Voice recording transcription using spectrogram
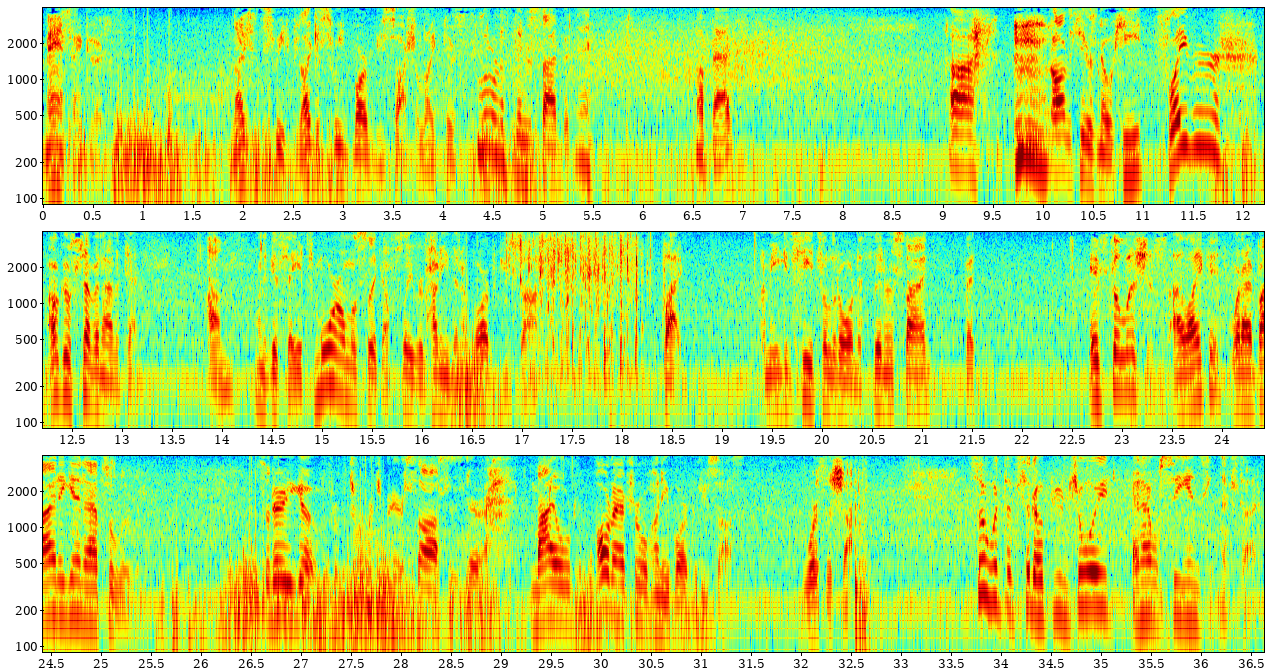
man, is that good. Nice and sweet. If you like a sweet barbecue sauce, you'll like this. It's a little on the thinner side, but eh. Not bad. Uh, obviously, there's no heat. Flavor, I'll go 7 out of 10. Um, like I say, it's more almost like a flavored honey than a barbecue sauce. But, I mean, you can see it's a little on the thinner side, but it's delicious. I like it. Would I buy it again? Absolutely. So there you go. From Torchbear Sauces, they're mild, all natural honey barbecue sauce. Worth a shot. So with that said, I hope you enjoyed, and I will see you next time.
